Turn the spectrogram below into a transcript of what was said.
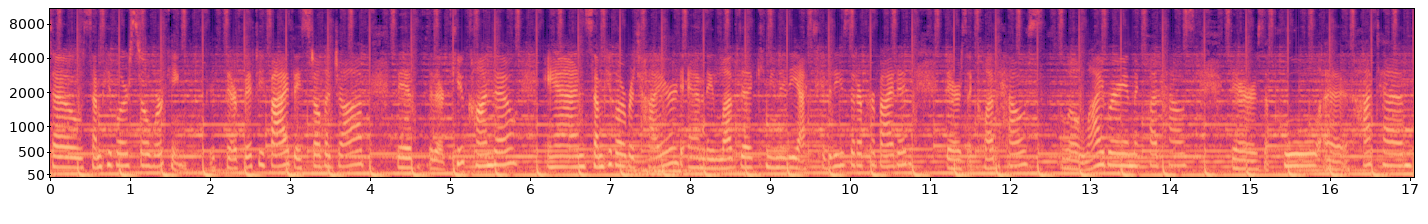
So some people are still working. If they're 55, they still have a job. They have their cute condo and some people are retired and they love the community activities that are provided. There's a clubhouse, a little library in the clubhouse. There's a pool, a hot tub,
